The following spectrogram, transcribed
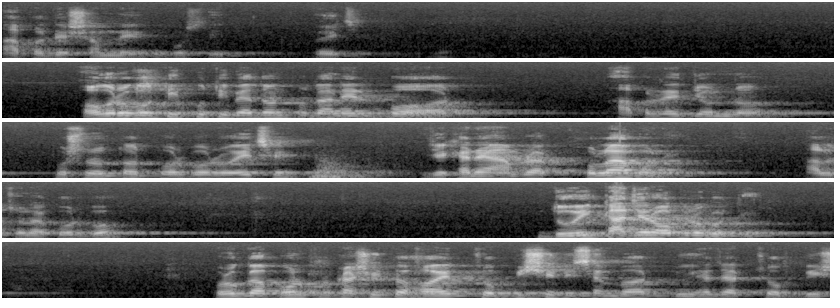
আপনাদের সামনে উপস্থিত হয়েছে। অগ্রগতি প্রতিবেদন প্রদানের পর আপনাদের জন্য প্রশ্নোত্তর পর্ব রয়েছে, যেখানে আমরা খোলা মনে আলোচনা করব। দুই, কাজের অগ্রগতি। প্রজ্ঞাপন প্রকাশিত হয় চব্বিশে ডিসেম্বর দুই হাজার চব্বিশ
